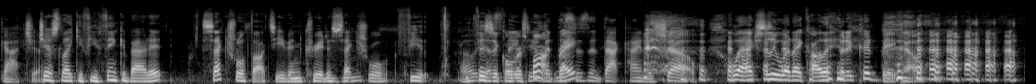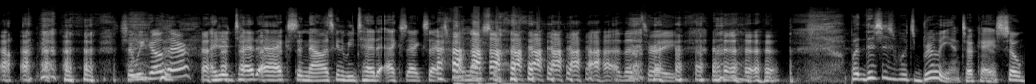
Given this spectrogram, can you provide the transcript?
Gotcha. Just like if you think about it, sexual thoughts even create a sexual fe- Mm-hmm. Oh, yes, physical do, response, but right? This isn't that kind of show. well, actually, what I call it. but it could be. No. Should we go there? I did TEDx, and now it's going to be TEDxxx for the next. That's right. But this is what's brilliant. Okay, so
